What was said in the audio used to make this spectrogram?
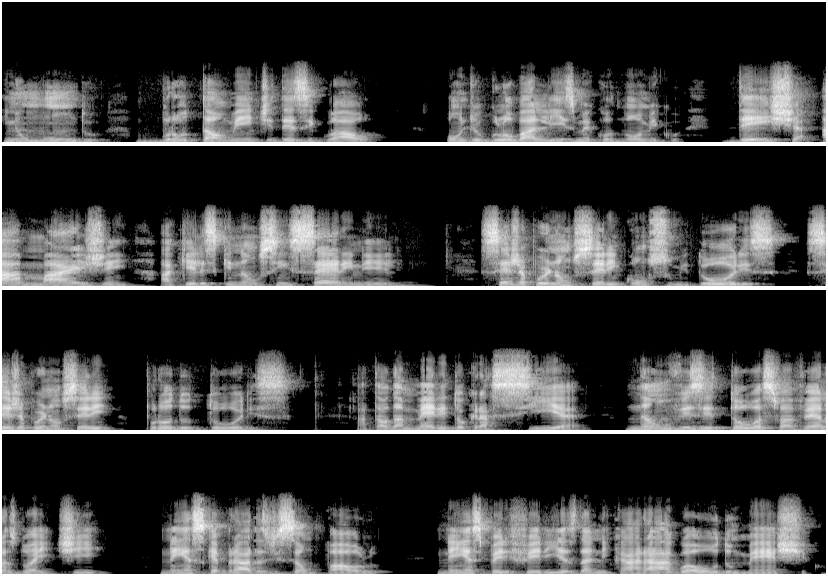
Em um mundo brutalmente desigual, onde o globalismo econômico deixa à margem aqueles que não se inserem nele, seja por não serem consumidores, seja por não serem produtores. A tal da meritocracia não visitou as favelas do Haiti, nem as quebradas de São Paulo, nem as periferias da Nicarágua ou do México.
